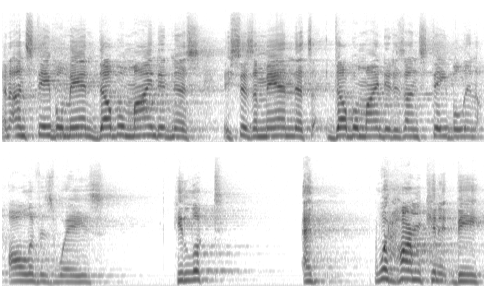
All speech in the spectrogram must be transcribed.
An unstable man, double mindedness. He says a man that's double minded is unstable in all of his ways. He looked at what harm can it be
